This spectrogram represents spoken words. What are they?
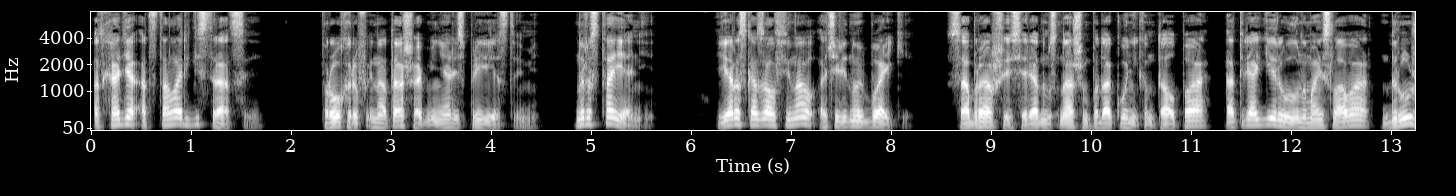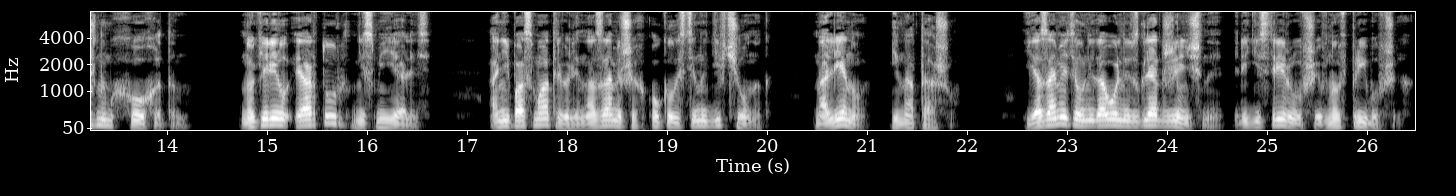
отходя от стола регистрации. Прохоров и Наташа обменялись приветствиями. На расстоянии. Я рассказал финал очередной байки, Собравшаяся рядом с нашим подоконником толпа отреагировала на мои слова дружным хохотом. Но Кирилл и Артур не смеялись. Они посматривали на замерших около стены девчонок, на Лену и Наташу. Я заметил недовольный взгляд женщины, регистрировавшей вновь прибывших.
